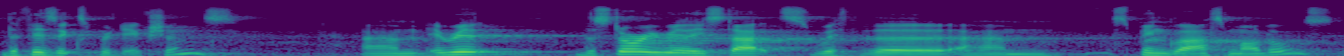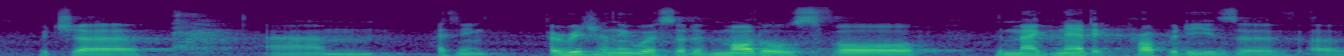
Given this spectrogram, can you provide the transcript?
the physics predictions. Um, the story really starts with the um, spin glass models, which are, um, I think, originally were sort of models for the magnetic properties of, of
